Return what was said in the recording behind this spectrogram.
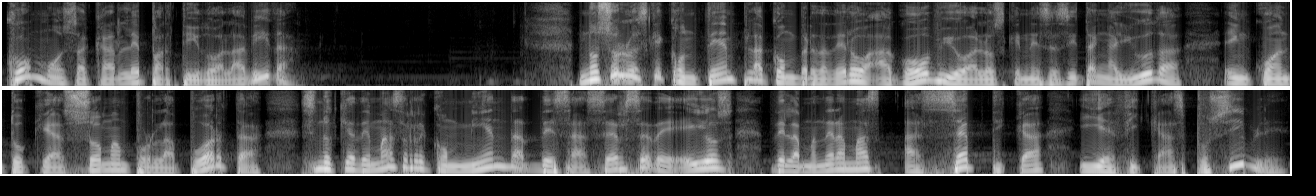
cómo sacarle partido a la vida. No solo es que contempla con verdadero agobio a los que necesitan ayuda en cuanto que asoman por la puerta, sino que además recomienda deshacerse de ellos de la manera más aséptica y eficaz posible.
